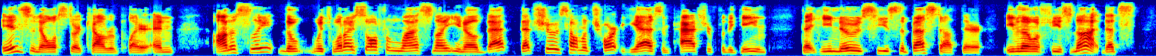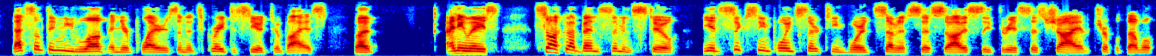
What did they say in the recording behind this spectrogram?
is an all star caliber player. And honestly, the with what I saw from last night, you know, that that shows how much heart he has and passion for the game that he knows he's the best out there, even though if he's not. That's that's something you love in your players, and it's great to see it, Tobias. But anyways, let's talk about Ben Simmons too. He had 16 points, 13 boards, seven assists. So obviously three assists shy of a triple double.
